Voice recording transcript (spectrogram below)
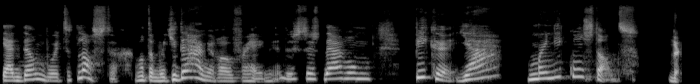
Ja, dan wordt het lastig, want dan moet je daar weer overheen. Hè? Dus, dus daarom pieken ja, maar niet constant. Nee,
